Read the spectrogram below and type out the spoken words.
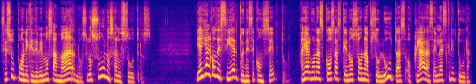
Se supone que debemos amarnos los unos a los otros. Y hay algo de cierto en ese concepto. Hay algunas cosas que no son absolutas o claras en la escritura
